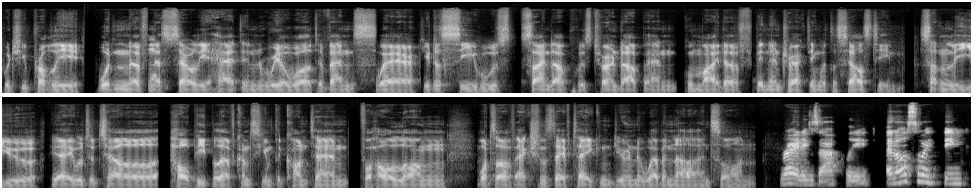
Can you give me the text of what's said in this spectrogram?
which you probably wouldn't have yeah. necessarily had in real world events where you just see who's signed up, who's turned up, and who might have been interacting with the sales team. Suddenly you, you're able to tell how people have consumed the content, for how long, what sort of actions they've taken during the webinar, and so on. Right, exactly. And also, I think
